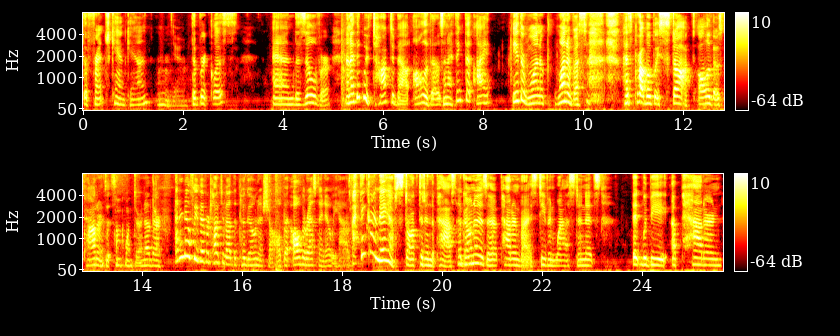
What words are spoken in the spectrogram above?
the French Can Can, mm-hmm, yeah. the Brickless, and the Zilver. And I think we've talked about all of those, and I think that I either one of one of us has probably stocked all of those patterns at some point or another. I don't know if we've ever talked about the Pogona shawl, but all the rest I know we have. I think I may have stocked it in the past. Pogona is a pattern by Stephen West, and it's it would be a pattern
